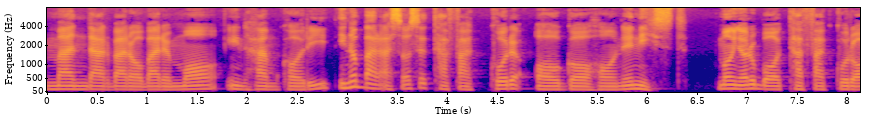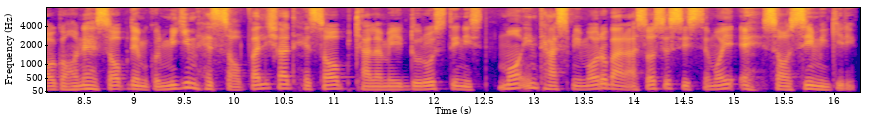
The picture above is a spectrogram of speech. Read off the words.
من در برابر ما این همکاری اینا بر اساس تفکر آگاهانه نیست. ما اینا رو با تفکر آگاهانه حساب نمی کنیم میگیم حساب ولی شاید حساب کلمه درستی نیست. ما این تصمیما رو بر اساس سیستمای احساسی می‌گیریم.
